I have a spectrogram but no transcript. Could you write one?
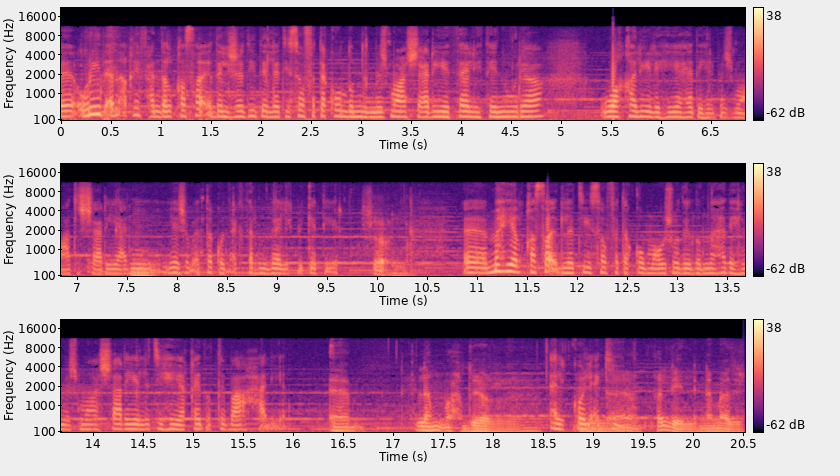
آه، أريد أن أقف عند القصائد الجديدة التي سوف تكون ضمن المجموعة الشعرية الثالثة نورا وقليلة هي هذه المجموعات الشعرية. يعني يجب أن تكون أكثر من ذلك بكثير. إن شاء الله. آه، ما هي القصائد التي سوف تكون موجودة ضمن هذه المجموعة الشعرية التي هي قيد الطباعة حاليا؟ لم أحضر الكل أكيد. قليل النماذج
